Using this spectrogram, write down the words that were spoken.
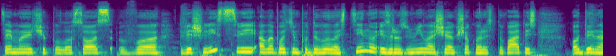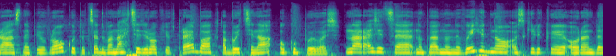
цей миючий пилосос в вішліст свій, але потім подивилась ціну і зрозуміла, що якщо користуватись один раз на півроку, то це 12 років треба, аби ціна окупилась. Наразі це напевно невигідно, оскільки оренда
